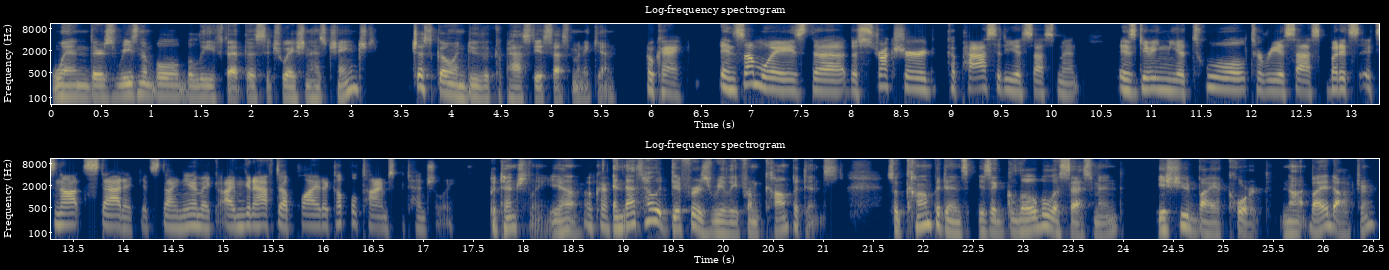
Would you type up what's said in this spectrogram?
When there's reasonable belief that the situation has changed just go and do the capacity assessment again. Okay. In some ways the the structured capacity assessment is giving me a tool to reassess but it's it's not static. It's dynamic. I'm going to have to apply it a couple times potentially. Potentially yeah. Okay. And that's how it differs really from competence. So competence is a global assessment issued by a court, not by a doctor,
